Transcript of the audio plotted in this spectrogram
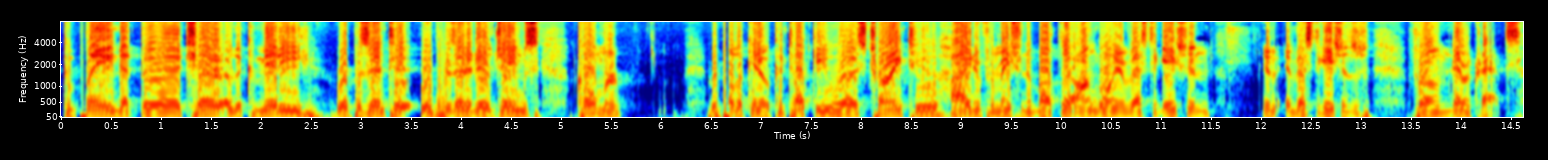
complained that the chair of the committee, Representative, James Comer, Republican of Kentucky, was trying to hide information about the ongoing investigation investigations from Democrats.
